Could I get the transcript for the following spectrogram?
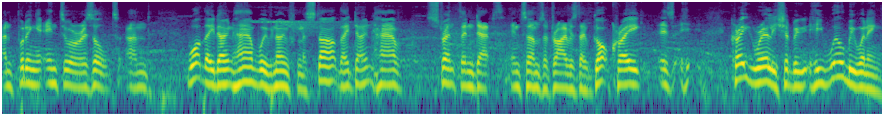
and putting it into a result. And what they don't have, we've known from the start, they don't have strength in depth in terms of drivers. They've got Craig. Is he, Craig really should be? He will be winning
